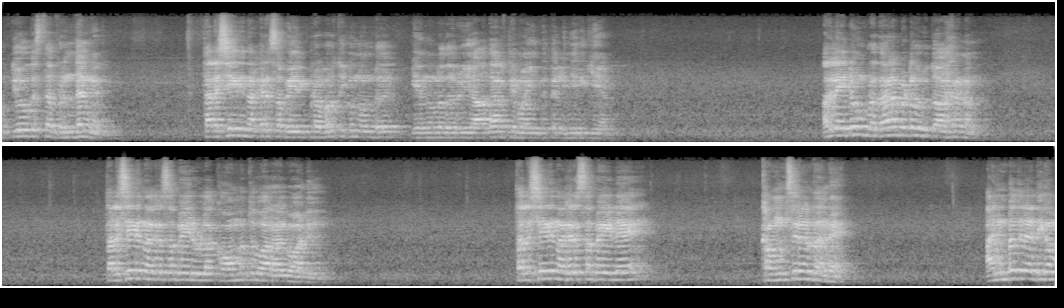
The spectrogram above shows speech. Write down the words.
ഉദ്യോഗസ്ഥ വൃന്ദങ്ങൾ തലശ്ശേരി നഗരസഭയിൽ പ്രവർത്തിക്കുന്നുണ്ട് എന്നുള്ളത് ഒരു യാഥാർത്ഥ്യമായി ഇന്ന് തെളിഞ്ഞിരിക്കുകയാണ്. അതിൽ ഏറ്റവും പ്രധാനപ്പെട്ട ഒരു ഉദാഹരണം തലശ്ശേരി നഗരസഭയിലുള്ള കോമത്ത് വാറാൽ വാർഡിൽ തലശ്ശേരി നഗരസഭയിലെ കൗൺസിലർ തന്നെ അൻപതിലധികം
